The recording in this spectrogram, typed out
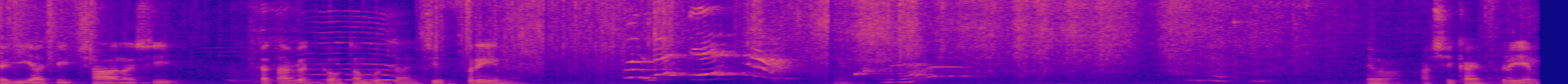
त्याची अशी छान अशी तथागत गौतम बुद्धांची फ्रेम आहे हे बघा, अशी काय फ्रेम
